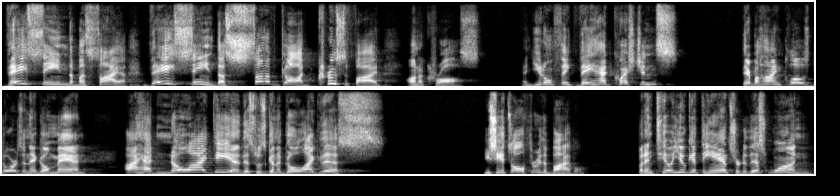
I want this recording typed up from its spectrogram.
They seen the Messiah. They seen the Son of God crucified on a cross. And you don't think they had questions? They're behind closed doors and they go, man, I had no idea this was going to go like this. You see, it's all through the Bible. But until you get the answer to this one,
